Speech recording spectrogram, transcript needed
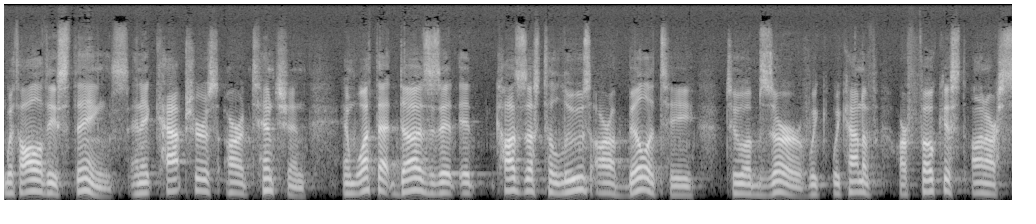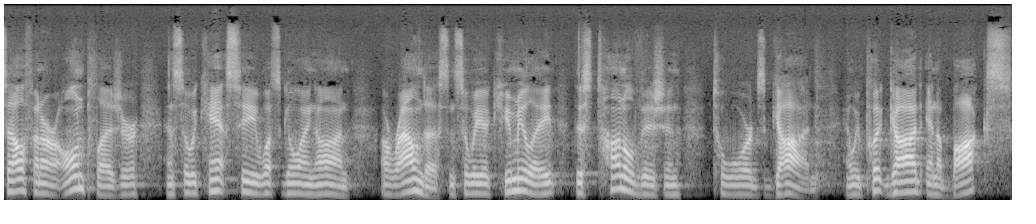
with all of these things, and it captures our attention. And what that does is it, it causes us to lose our ability to observe. We, we kind of are focused on ourself and our own pleasure, and so we can't see what's going on around us. And so we accumulate this tunnel vision towards God. And we put God in a box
